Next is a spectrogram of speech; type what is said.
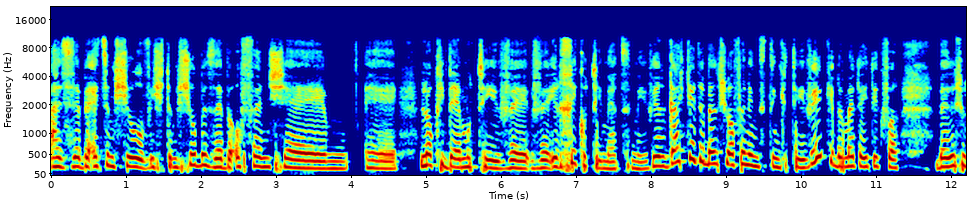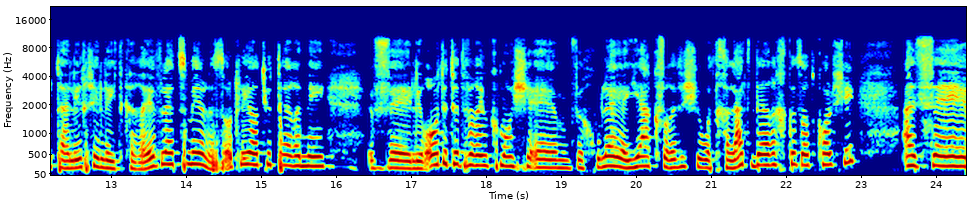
אז בעצם שוב השתמשו בזה באופן שלא אה, קידם אותי והרחיק אותי מעצמי. והרגשתי את זה באיזשהו אופן אינסטינקטיבי כי באמת הייתי כבר באיזשהו תהליך של להתקרב לעצמי, לנסות להיות יותר אני ולראות את הדברים כמו שהם וכולי, היה כבר איזושהי התחלת דרך כזאת כלשהי. אז אה,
